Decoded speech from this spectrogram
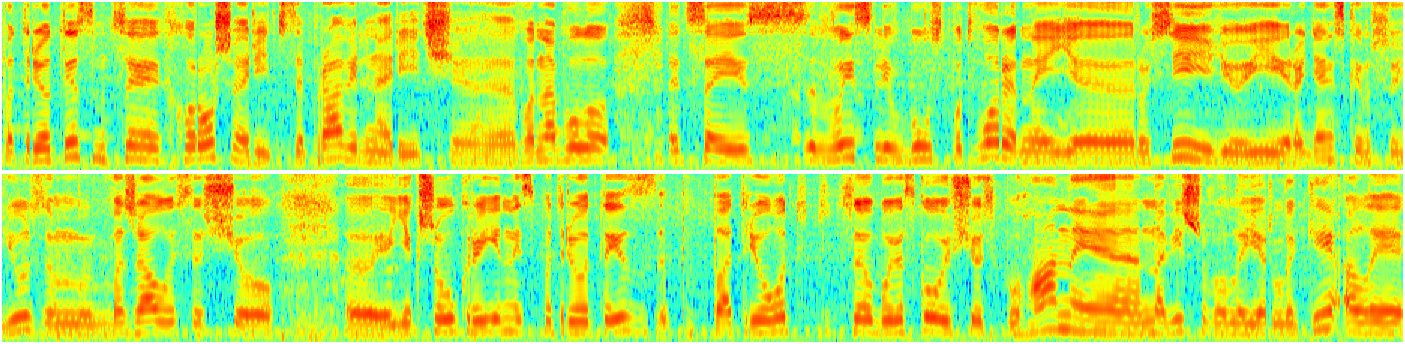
Патріотизм це хороша річ, це правильна річ. Е, Вона було цей вислів був спотворений е, Росією і Радянським Союзом. Вважалося, що е, якщо українець патріотиз, патріот, то це обов'язково щось погане, навішували ярлики, але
